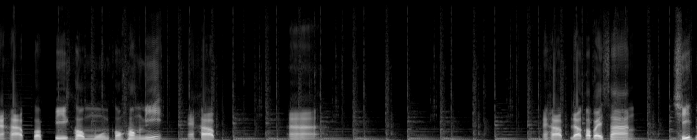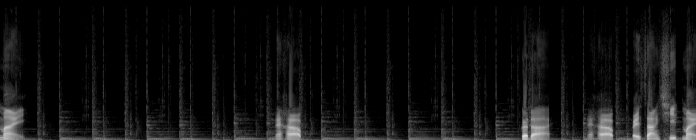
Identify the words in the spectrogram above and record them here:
นะครับ Copy ข้อมูลของห้องนี้นะครับอ่านะครับแล้วก็ไปสร้างชีตใหม่นะครับ ก็ได้นะครับ ไปสร้างชีตใหม่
